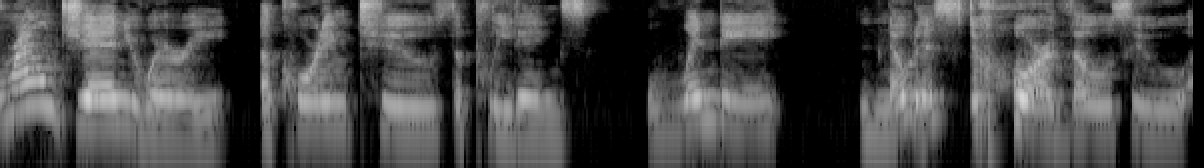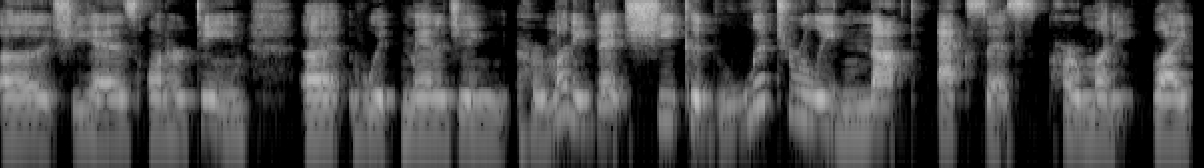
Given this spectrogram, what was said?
around January, according to the pleadings, Wendy noticed or those who uh, she has on her team uh, with managing her money that she could literally not access her money like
